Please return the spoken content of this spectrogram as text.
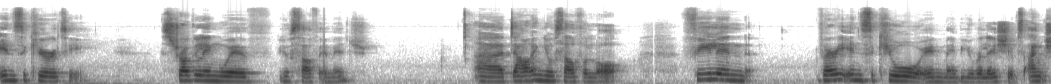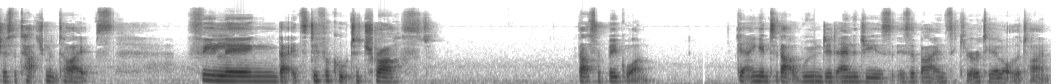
Insecurity. Struggling with your self image. Uh, doubting yourself a lot. Feeling very insecure in maybe your relationships, anxious attachment types. Feeling that it's difficult to trust. That's a big one. Getting into that wounded energy is, is about insecurity a lot of the time.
